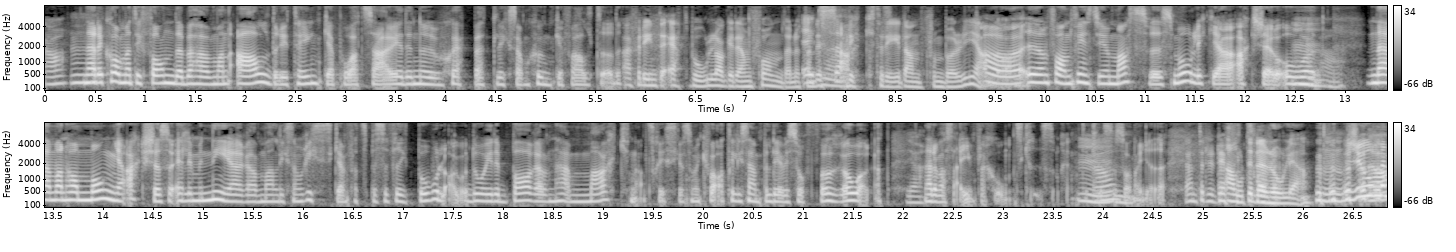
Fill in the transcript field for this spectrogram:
Ja. När det kommer till fonder behöver man aldrig tänka på att så här, är det nu skeppet liksom sjunker för alltid. Nej, för det är inte ett bolag i den fonden utan det är Exakt. spritt redan från början. Ja, Då. I en fond finns det ju massvis med olika aktier. Och När man har många aktier så eliminerar man liksom risken för ett specifikt bolag. Och Då är det bara den här marknadsrisken som är kvar. Till exempel det vi såg förra året. Ja. När det var så här inflationskris och räntekris och sådana grejer. Är inte det, det Allt det där roliga. Jo, Ja,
